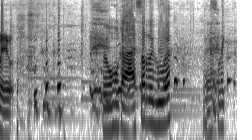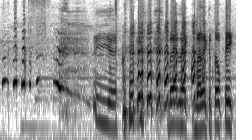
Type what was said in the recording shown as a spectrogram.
Leo. ngomong kasar gua refleks iya. balik balik ke topik.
